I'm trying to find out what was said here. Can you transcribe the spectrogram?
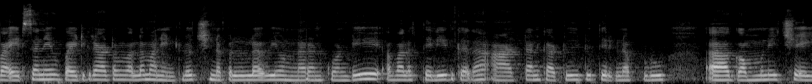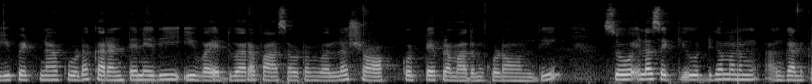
వైర్స్ అనేవి బయటకు రావటం వల్ల మన ఇంట్లో చిన్నపిల్లలు అవి ఉన్నారనుకోండి వాళ్ళకి తెలియదు కదా ఆడటానికి అటు ఇటు తిరిగినప్పుడు గమ్ముని చేయి పెట్టినా కూడా కరెంట్ అనేది ఈ వైర్ ద్వారా పాస్ అవటం వల్ల షాక్ కొట్టే ప్రమాదం కూడా ఉంది. సో ఇలా సెక్యూర్డ్గా మనం గనక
